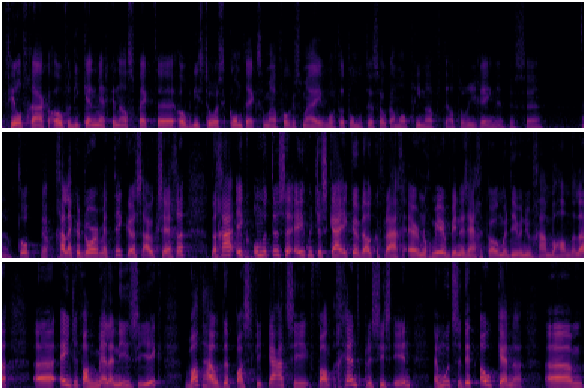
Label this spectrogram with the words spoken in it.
veel vragen over die kenmerkende aspecten over die historische context. Maar volgens mij wordt het ondertussen ook allemaal prima verteld door Irene. Dus. Nou, top. Ja. Ga lekker door met tikken, zou ik zeggen. Dan ga ik ondertussen eventjes kijken welke vragen er nog meer binnen zijn gekomen die we nu gaan behandelen. Uh, eentje van Melanie zie ik. Wat houdt de pacificatie van Gent precies in en moet ze dit ook kennen? Um,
